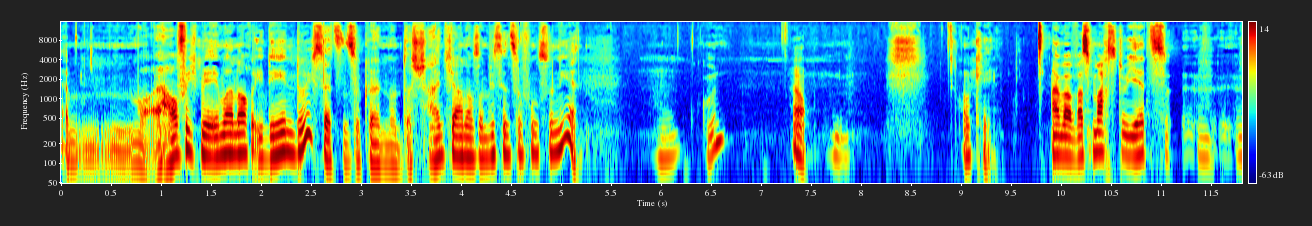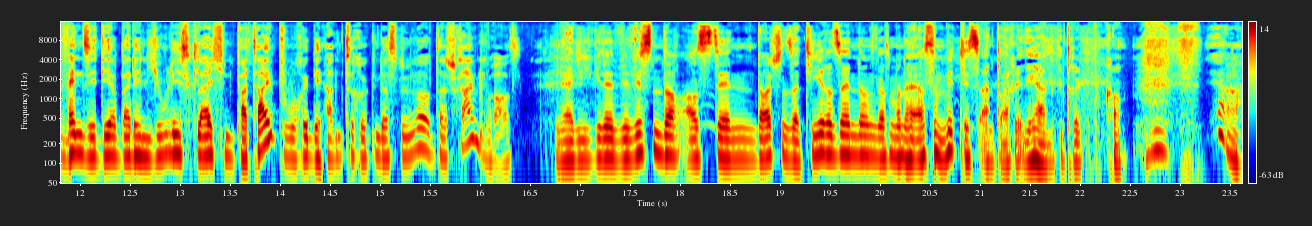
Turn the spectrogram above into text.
ähm, hoffe ich mir immer noch, Ideen durchsetzen zu können. Und das scheint ja auch noch so ein bisschen zu funktionieren. Mhm. Gut. Ja. Okay. Aber was machst du jetzt, wenn sie dir bei den Julis gleich ein Parteibuch in die Hand drücken, dass du nur unterschreiben brauchst? Ja, die, wir wissen doch aus den deutschen Satiresendungen, dass man da erst einen Mitgliedsantrag in die Hand gedrückt bekommt. Ja.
